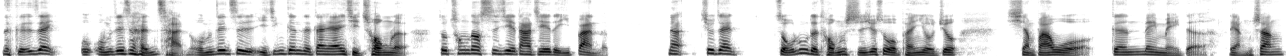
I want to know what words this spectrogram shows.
那可是在我我们这次很惨，我们这次已经跟着大家一起冲了，都冲到世界大街的一半了。那就在走路的同时，就是我朋友就想把我跟妹妹的两张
